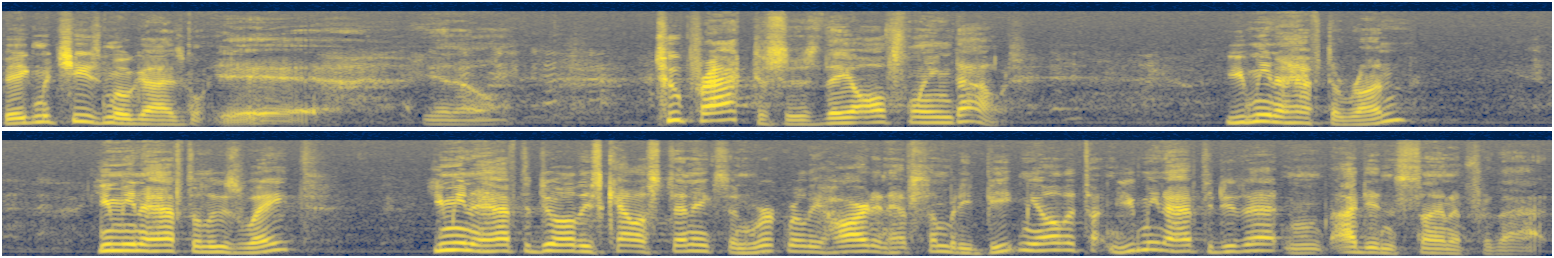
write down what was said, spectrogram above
Big machismo guys going, yeah, you know. Two practices, they all flamed out. You mean I have to run? You mean I have to lose weight? You mean I have to do all these calisthenics and work really hard and have somebody beat me all the time? You mean I have to do that? And I didn't sign up for that.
